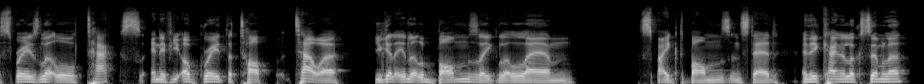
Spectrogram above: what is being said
sprays little tacks, and if you upgrade the top tower, you get like little bombs, like little um, spiked bombs instead, and they kind of look similar,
